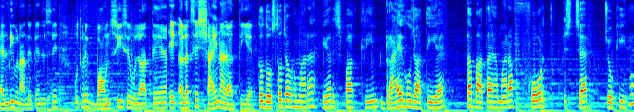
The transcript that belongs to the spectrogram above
हेल्दी बना देते हैं, जिससे वो थोड़े बाउंसी से हो जाते हैं, एक अलग से शाइन आ जाती है। तो दोस्तों, जब हमारा हेयर स्पा क्रीम ड्राई हो जाती है, तब आता है हमारा फोर्थ स्टेप जो कि है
